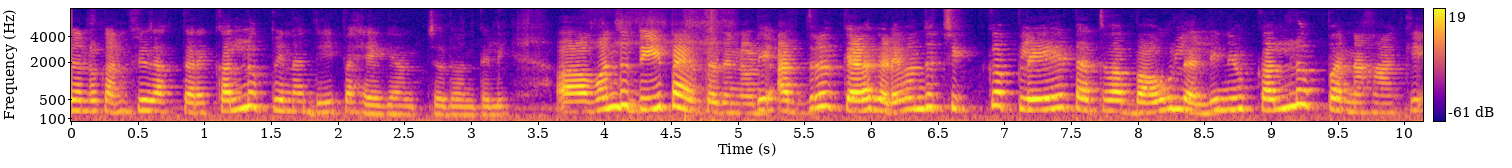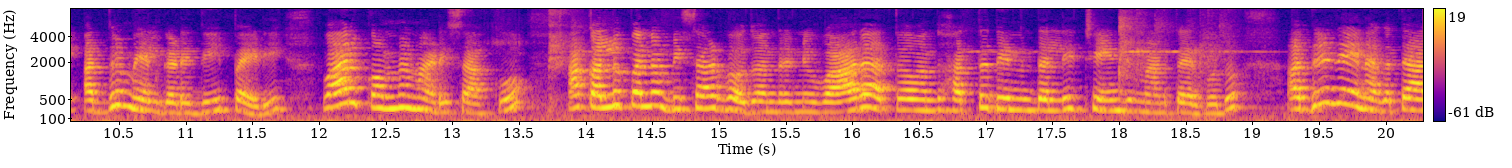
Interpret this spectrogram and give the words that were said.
ಜನರು ಕನ್ಫ್ಯೂಸ್ ಆಗ್ತಾರೆ, ಕಲ್ಲುಪ್ಪಿನ ದೀಪ ಹೇಗೆ ಹಚ್ಚೋದು ಅಂತೇಳಿ. ಒಂದು ದೀಪ ಇರ್ತದೆ ನೋಡಿ, ಅದ್ರ ಕೆಳಗಡೆ ಒಂದು ಚಿಕ್ಕ ಪ್ಲೇಟ್ ಅಥವಾ ಬೌಲಲ್ಲಿ ನೀವು ಕಲ್ಲುಪ್ಪನ್ನ ಹಾಕಿ ಅದ್ರ ಮೇಲ್ಗಡೆ ದೀಪ ಇಡಿ, ವಾರಕ್ಕೊಮ್ಮೆ ಮಾಡಿ ಸಾಕು. ಆ ಕಲ್ಲುಪ್ಪನ್ನ ಬಿಸಾಡ್ಬೋದು ಅಂದ್ರೆ ನೀವು ವಾರ ಅಥವಾ ಒಂದು ಹತ್ತು ದಿನದಲ್ಲಿ ಚೇಂಜ್ ಮಾಡ್ತಾ ಇರ್ಬೋದು. ಅದರಿಂದ ಏನಾಗುತ್ತೆ, ಆ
